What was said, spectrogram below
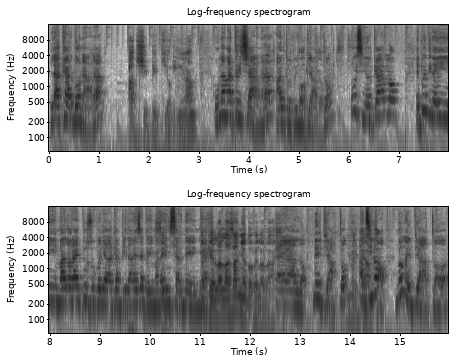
la carbonara, Acci picchiolina. Una matriciana, altro primo Porca. piatto. Poi, signor Carlo, e poi direi malloreddu su quelli alla campidanese per rimanere Sì, in Sardegna. Perché la lasagna dove la lasci? Eh, allora, nel piatto, Nel anzi piatto. no, non nel piatto,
